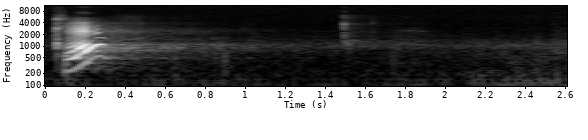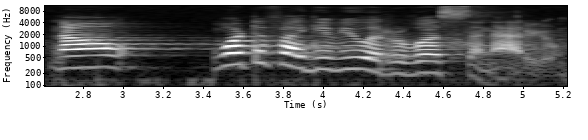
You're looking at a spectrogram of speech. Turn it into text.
Okay. Now, what if I give you a reverse scenario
